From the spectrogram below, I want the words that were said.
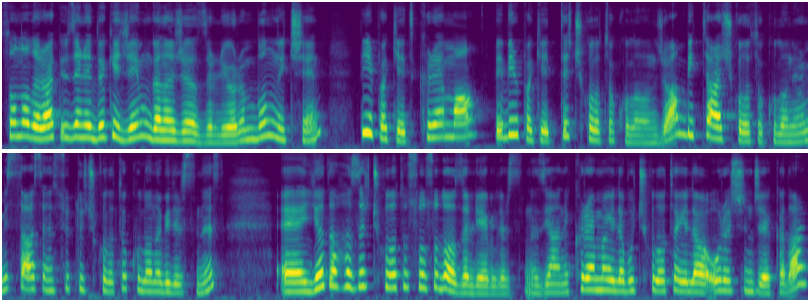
Son olarak üzerine dökeceğim ganajı hazırlıyorum. Bunun için bir paket krema ve bir paket de çikolata kullanacağım. Bitter çikolata kullanıyorum. İsterseniz sütlü çikolata kullanabilirsiniz. Ee, ya da hazır çikolata sosu da hazırlayabilirsiniz. Yani krema ile bu çikolata ile uğraşıncaya kadar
